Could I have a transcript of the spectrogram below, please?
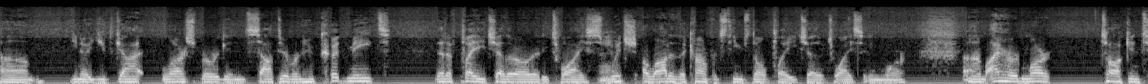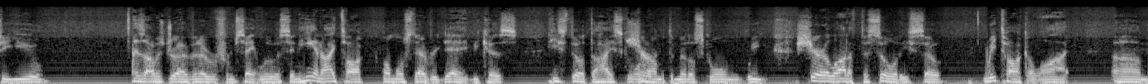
Um, you know, you've got Lawrenceburg and South Dearborn who could meet that have played each other already twice, Mm-hmm. which a lot of the conference teams don't play each other twice anymore. Um, I heard Mark talking to you as I was driving over from St. Louis, and he and I talk almost every day because he's still at the high school Sure. and I'm at the middle school, and we share a lot of facilities, so we talk a lot. Um,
